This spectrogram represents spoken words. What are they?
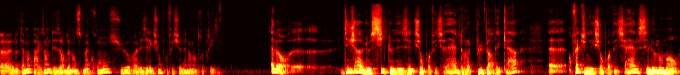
euh, notamment par exemple, des ordonnances Macron sur les élections professionnelles en entreprise? Alors, euh, déjà, le cycle des élections professionnelles, dans la plupart des cas, en fait, une élection professionnelle, c'est le moment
